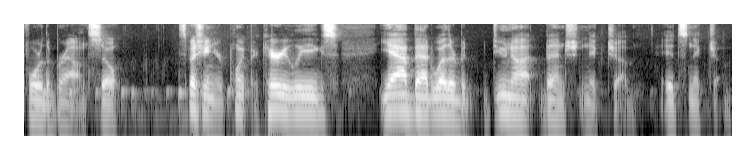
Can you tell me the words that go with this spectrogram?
for the Browns. So, especially in your point per carry leagues, yeah, bad weather, but do not bench Nick Chubb. It's Nick Chubb.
